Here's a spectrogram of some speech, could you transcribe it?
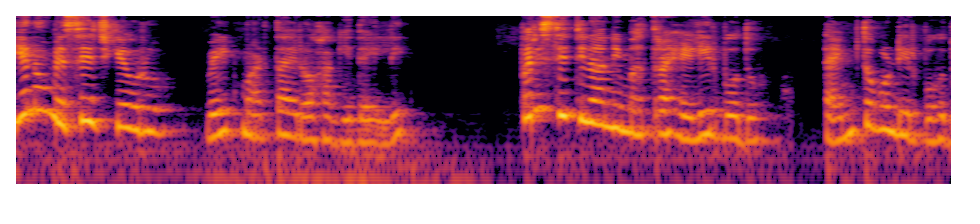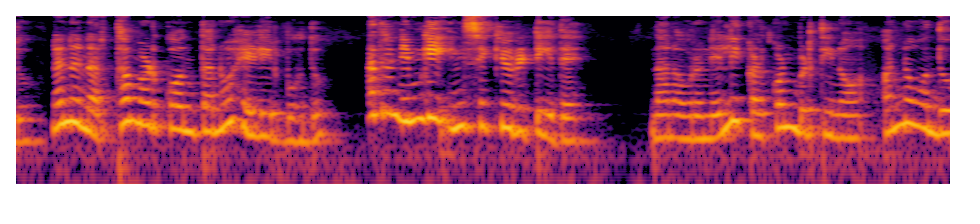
ಏನೋ ಮೆಸೇಜ್ಗೆ ಅವರು ವೆಯ್ಟ್ ಮಾಡ್ತಾ ಇರೋ ಹಾಗಿದೆ ಇಲ್ಲಿ. ಪರಿಸ್ಥಿತಿನ ನಿಮ್ಮ ಹತ್ರ ಹೇಳಿರ್ಬೋದು ಟೈಮ್ ತಗೊಂಡಿರಬಹುದು, ನನ್ನನ್ನು ಅರ್ಥ ಮಾಡ್ಕೊ ಅಂತಾನೂ ಹೇಳಿರಬಹುದು ಆದರೆ ನಿಮಗೆ ಇನ್ಸೆಕ್ಯೂರಿಟಿ ಇದೆ. ನಾನು ಅವರನ್ನ ಎಲ್ಲಿ ಕಳ್ಕೊಂಡು ಬಿಡ್ತೀನೋ ಅನ್ನೋ ಒಂದು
